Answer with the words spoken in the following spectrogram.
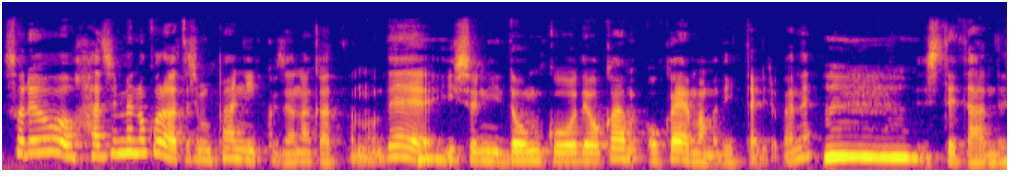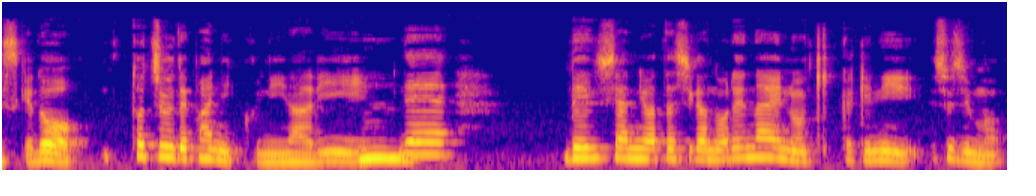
それを初めの頃私もパニックじゃなかったので、うん。一緒に鈍行で岡山岡山まで行ったりとかね、うん。してたんですけど、途中でパニックになり、うん。で、電車に私が乗れないのをきっかけに、主人も、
